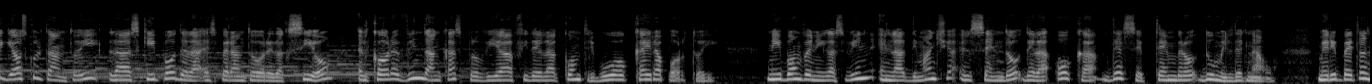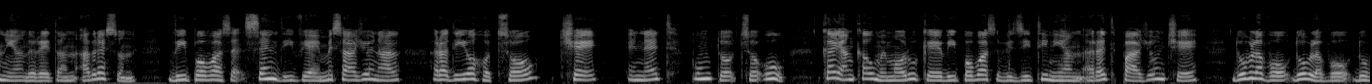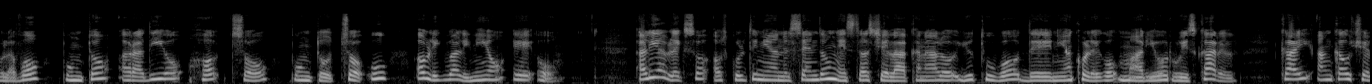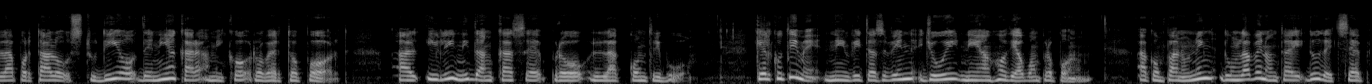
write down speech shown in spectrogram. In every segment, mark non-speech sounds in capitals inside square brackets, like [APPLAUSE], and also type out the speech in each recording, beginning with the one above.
Caregi auscultantoi, la skipo de la Esperanto redakcio, el core vin dankas pro via fidela contribuo kai raportoi. Ni bonvenigas vin en la dimancia el sendo de la OCA de septembro 2019. Mi ripetas nian retan adreson. Vi povas sendi via messaggio in al radio hotso ce enet.cu kai ankaŭ memoru ke vi povas visiti nian red pagion ce www.radiohotso.cu obligva linio EO. Alia blexo auscultini an el sendon estas ce la canalo YouTube de nia collego Mario Ruiz Carel, kai ancau ce la portalo studio de nia cara amico Roberto Port. Al ili ni dancas pro la contribuo. Kiel kutime, ni invitas vin giui nian hodiaŭan proponum. Accompanu nin dun la venontai dudek sep.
